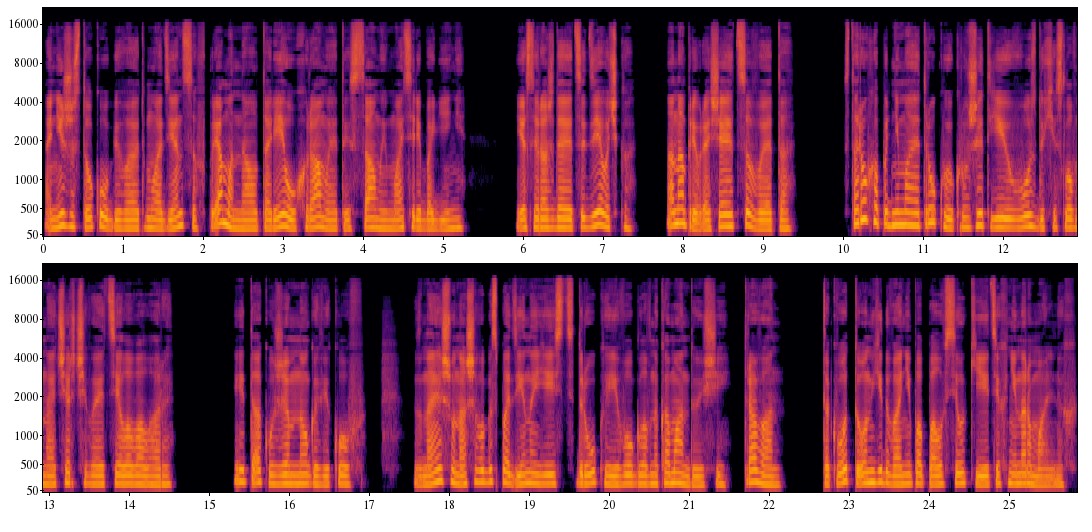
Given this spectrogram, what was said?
они жестоко убивают младенцев прямо на алтаре у храма этой самой матери-богини. Если рождается девочка, она превращается в это. Старуха поднимает руку и кружит ею в воздухе, словно очерчивая тело Валары. И так уже много веков. Знаешь, у нашего господина есть друг и его главнокомандующий, Траван. Так вот, он едва не попал в селки этих ненормальных.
